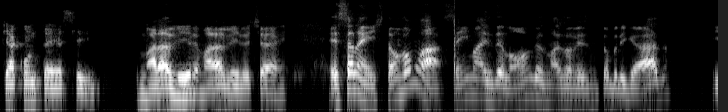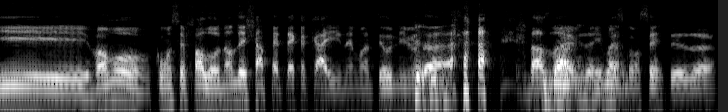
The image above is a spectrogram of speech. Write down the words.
que acontece aí. Maravilha, maravilha, Thierry. Excelente. Então vamos lá. Sem mais delongas, mais uma vez, muito obrigado. E vamos, como você falou, não deixar a peteca cair, né? Manter o nível da, das lives aí, mas com certeza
